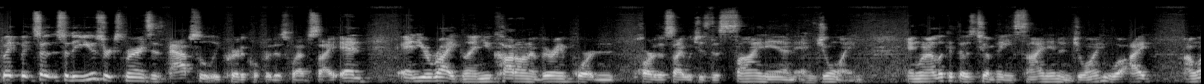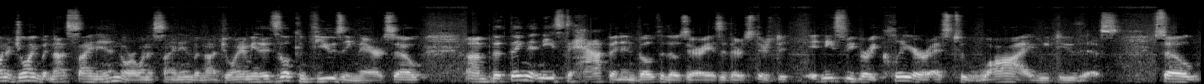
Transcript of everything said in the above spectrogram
but but so so the user experience is absolutely critical for this website. And and you're right, Glenn. You caught on a very important part of the site, which is the sign in and join. And when I look at those two, I'm thinking sign in and join. Well, I I want to join but not sign in, or I want to sign in but not join. I mean, it's a little confusing there. So um, the thing that needs to happen in both of those areas is that there's there's it needs to be very clear as to why we do this. So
